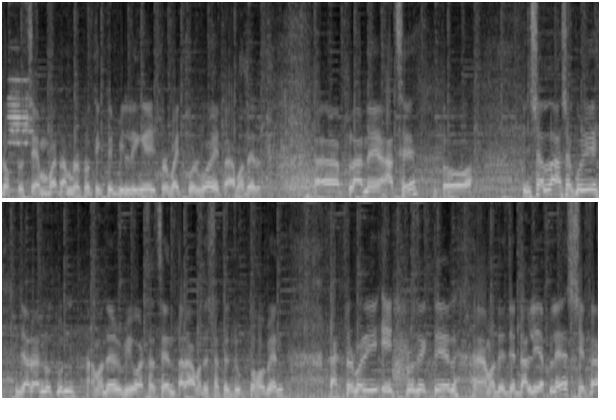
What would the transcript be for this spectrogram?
ডক্টর চেম্বার আমরা প্রত্যেকটি বিল্ডিংয়ে প্রোভাইড করব। এটা আমাদের প্ল্যানে আছে। তো ইনশাল্লাহ আশা করি যারা নতুন আমাদের ভিউয়ার্স আছেন, তারা আমাদের সাথে যুক্ত হবেন। ডাক্তারবাড়ি এইট প্রজেক্টের আমাদের যে ডালিয়া প্লেস সেটা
